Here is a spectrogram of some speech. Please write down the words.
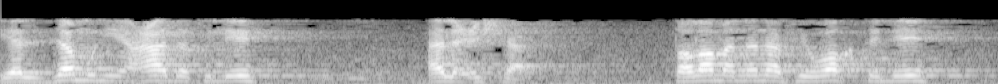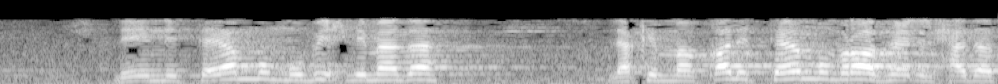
يلزمني إعادة الإيه؟ العشاء. طالما ان أنا في وقت الايه لأن التيمم مبيح. لماذا؟ لكن من قال التيمم رافع للحدث.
